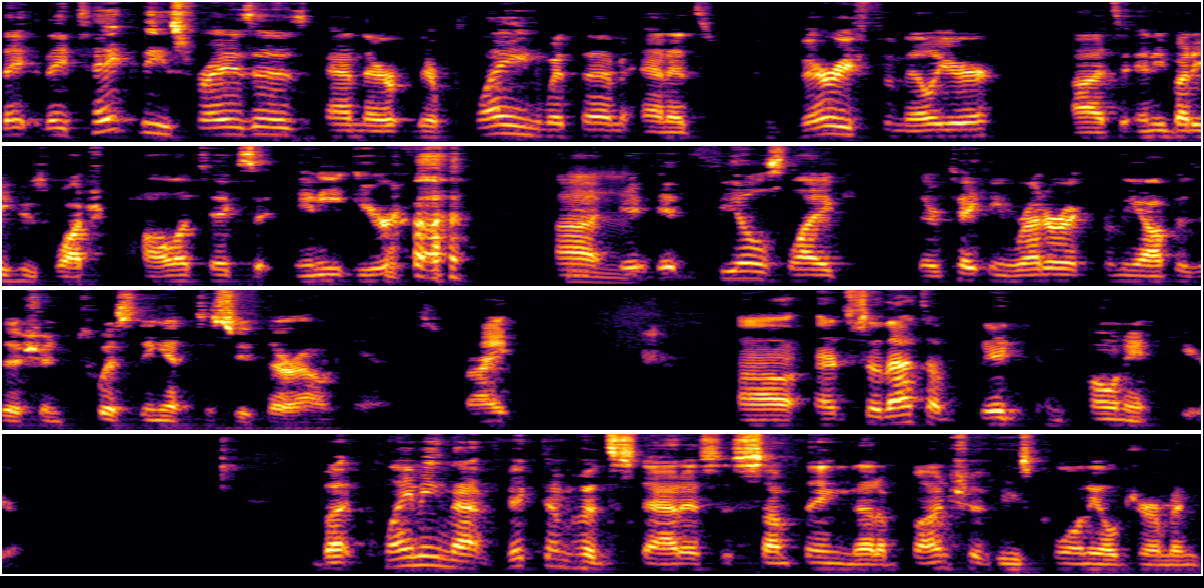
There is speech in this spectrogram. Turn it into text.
they, they take these phrases and they're they're playing with them, and it's very familiar uh, to anybody who's watched politics at any era. Uh, mm. it, it, feels like they're taking rhetoric from the opposition, twisting it to suit their own ends, right? Uh, and so that's a big component here. But claiming that victimhood status is something that a bunch of these colonial German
